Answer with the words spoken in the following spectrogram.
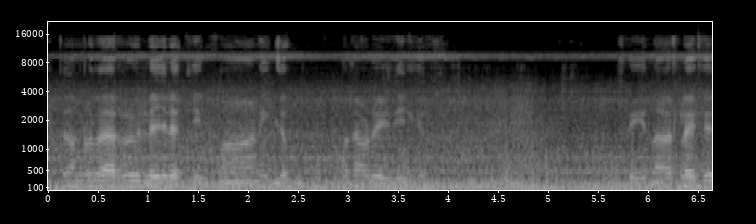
ഇപ്പം നമ്മൾ വേറൊരു വില്ലേജിലെത്തി മാണിക്കം എന്ന് അവിടെ എഴുതിയിരിക്കുന്നു. ശ്രീനഗറിലേക്ക്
